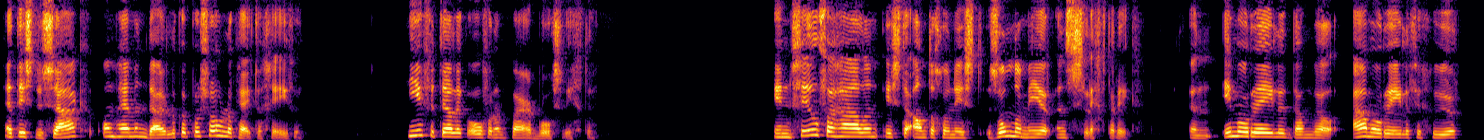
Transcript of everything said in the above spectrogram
Het is de zaak om hem een duidelijke persoonlijkheid te geven. Hier vertel ik over een paar booswichten. In veel verhalen is de antagonist zonder meer een slechterik. Een immorele dan wel amorele figuur,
